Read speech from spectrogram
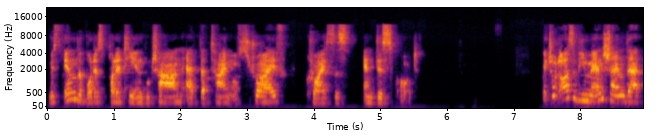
within the Buddhist polity in Bhutan at the time of strife, crisis, and discord. It should also be mentioned that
